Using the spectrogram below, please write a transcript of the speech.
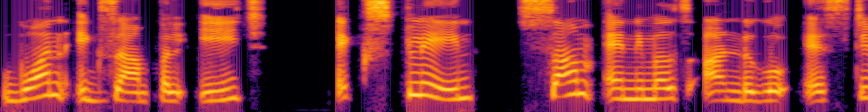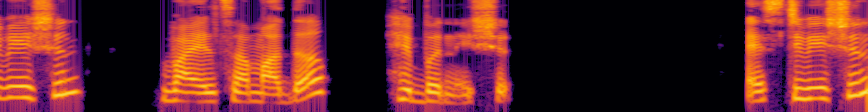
one example each, explain some animals undergo estivation while some other hibernation. Estivation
